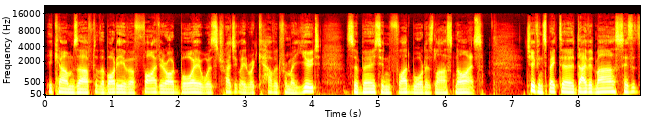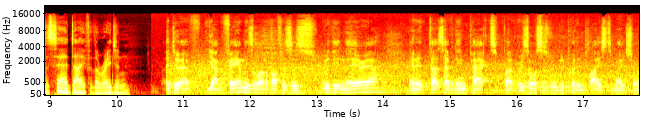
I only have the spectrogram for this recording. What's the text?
He comes after the body of a five year old boy was tragically recovered from a ute submerged in floodwaters last night. Chief Inspector David Marr says it's a sad day for the region. They do have young families, a lot of officers within the area, and it does have an impact, but resources will be put in place to make sure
